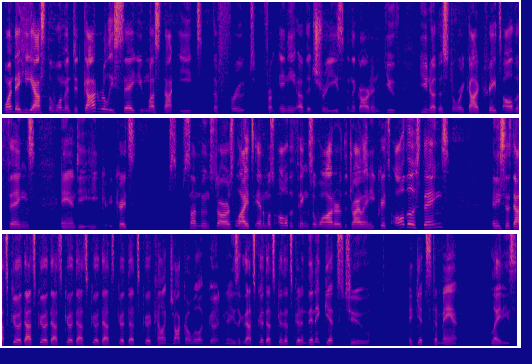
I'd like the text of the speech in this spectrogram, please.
One day he asked the woman, Did God really say you must not eat the fruit from any of the trees in the garden? you you know the story. God creates all the things, and he, he creates sun, moon, stars, lights, animals, all the things, the water, the dry land. He creates all those things. And he says, that's good, that's good, that's good, that's good, that's good, that's good, kind of like Jocko Willink, good. You know, he's like, that's good, that's good, that's good. And then it gets to it gets to man, ladies.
